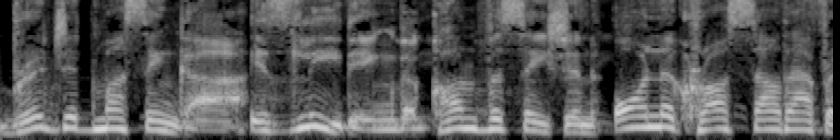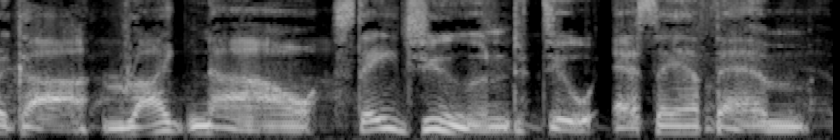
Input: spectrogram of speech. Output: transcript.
Bridget Masinga is leading the conversation all across South Africa right now. Stay tuned to SAFM.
